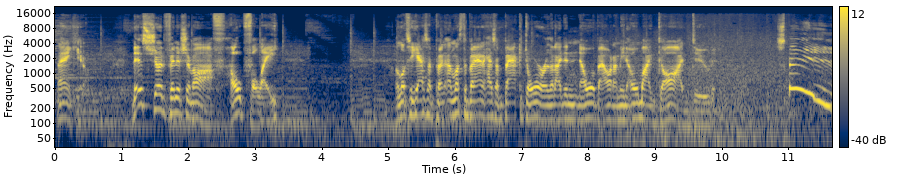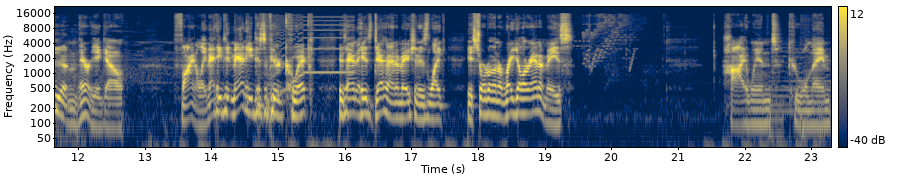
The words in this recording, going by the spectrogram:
Thank you. This should finish him off, hopefully. Unless he has a unless the banana has a back door that I didn't know about. I mean, oh my god, dude. Spin! There you go. Finally, man, he did, man, he disappeared quick. His his death animation is like is shorter than a regular enemy's. Highwind, cool name.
